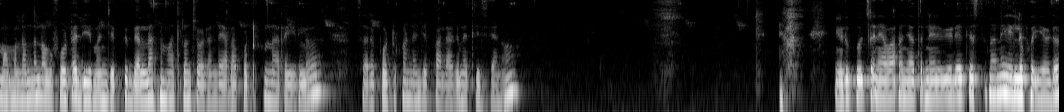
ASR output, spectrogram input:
మమ్మల్ని అందరిని ఒక ఫోటో తీయమని చెప్పి బెల్లాన్ని మాత్రం చూడండి ఎలా పట్టుకున్నారు వీళ్ళు. సరే పట్టుకోండి అని చెప్పి అలాగనే తీశాను వీడు కూర్చొని ఎవరం చేత నేను వీడియో తీస్తున్నాను వెళ్ళిపోయాడు.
